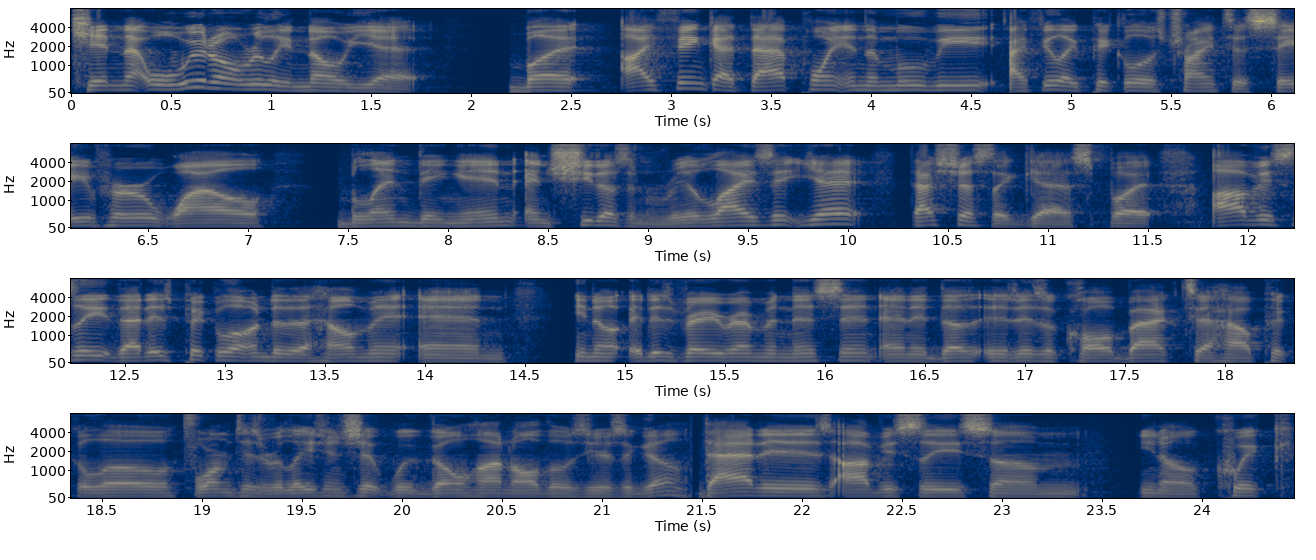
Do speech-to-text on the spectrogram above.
kidnap. Well, we don't really know yet but I think at that point in the movie, I feel like Piccolo is trying to save her while blending in and she doesn't realize it yet. That's just a guess. But obviously that is Piccolo under the helmet and you know, it is very reminiscent and it does it is a callback to how Piccolo formed his relationship with Gohan all those years ago. That is obviously some you know, quick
